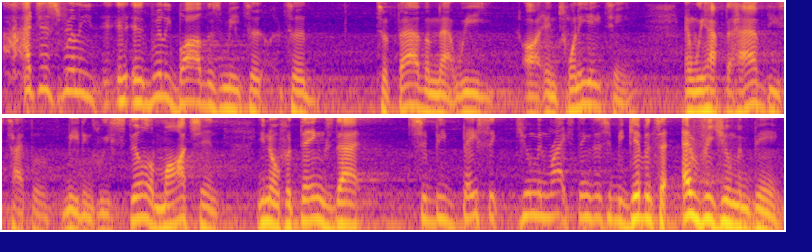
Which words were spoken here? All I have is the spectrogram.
I just really, it, it really bothers me to, to, to fathom that we are in 2018 and we have to have these type of meetings. We still are marching, you know, for things that should be basic human rights, things that should be given to every human being.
